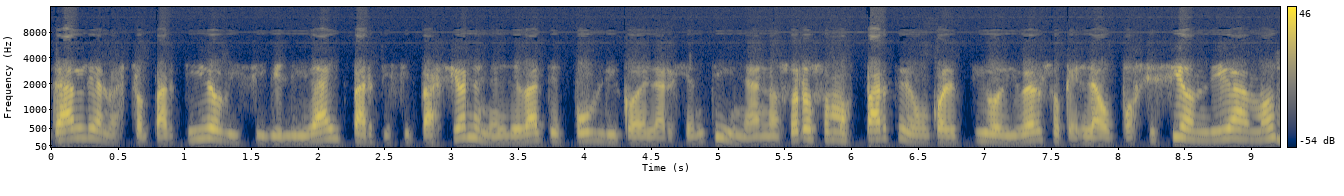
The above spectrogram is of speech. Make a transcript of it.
darle a nuestro partido visibilidad y participación en el debate público de la Argentina. Nosotros somos parte de un colectivo diverso que es la oposición, digamos,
